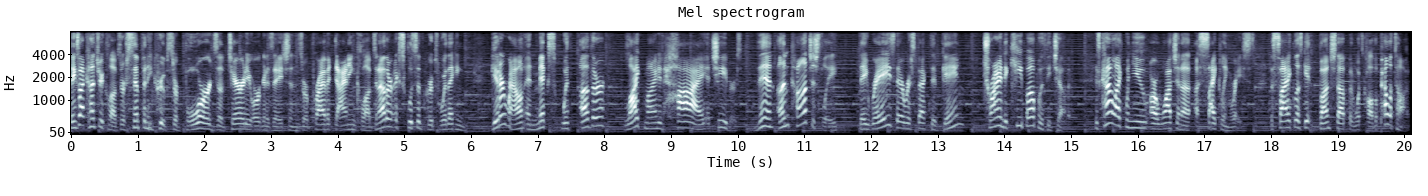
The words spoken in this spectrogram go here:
Things like country clubs or symphony groups or boards of charity organizations or private dining clubs and other exclusive groups where they can get around and mix with other like minded high achievers. Then, unconsciously, they raise their respective game, trying to keep up with each other. It's kind of like when you are watching a, a, cycling race. The cyclists get bunched up in what's called a peloton.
